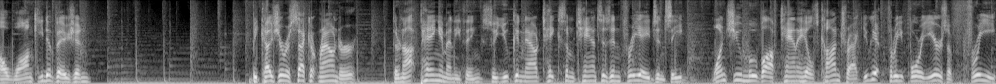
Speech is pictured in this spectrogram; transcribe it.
a wonky division. Because you're a second rounder, they're not paying him anything, so you can now take some chances in free agency. Once you move off Tannehill's contract, you get three, four years of free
